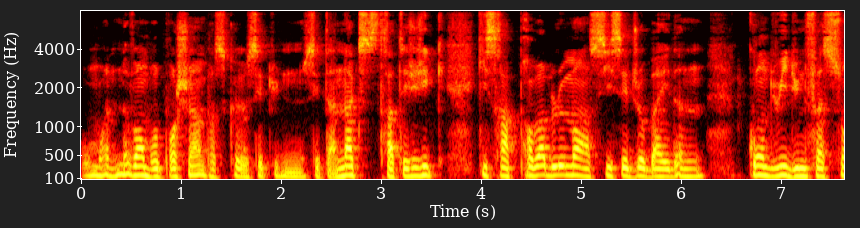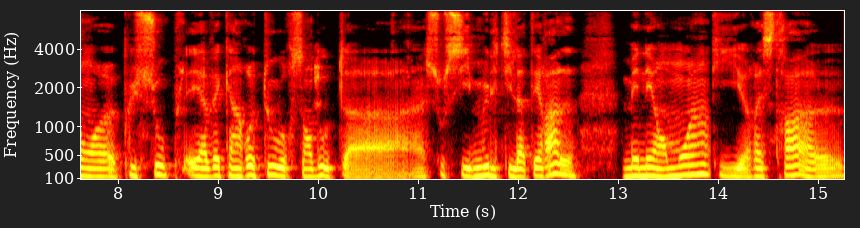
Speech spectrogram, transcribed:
au mois de novembre prochain parce que c'est un axe stratégique qui sera probablement si c'est Joe Biden conduit d'une façon euh, plus souple et avec un retour sans doute à un souci multilatéral, mais néanmoins qui restera euh,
